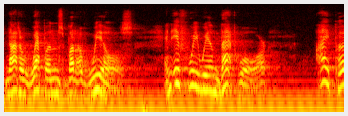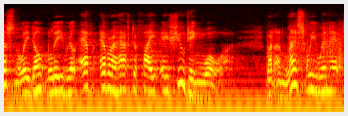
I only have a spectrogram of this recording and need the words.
not of weapons but of wills. And if we win that war, I personally don't believe we'll ever have to fight a shooting war. But unless we win it,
